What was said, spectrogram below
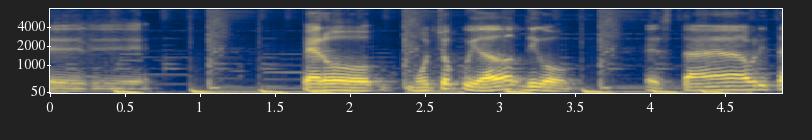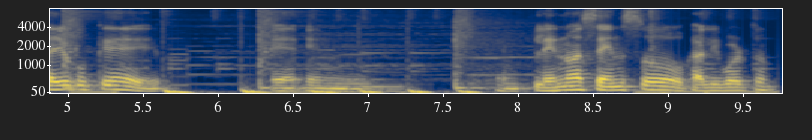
Eh, pero mucho cuidado, digo, está ahorita yo creo que en, pleno ascenso Halliburton,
